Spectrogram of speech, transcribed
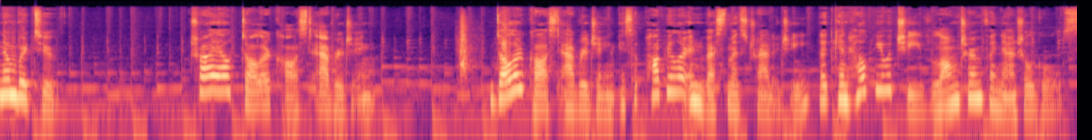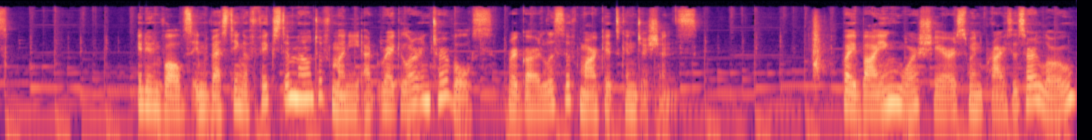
Number 2 Try out dollar cost averaging. Dollar cost averaging is a popular investment strategy that can help you achieve long term financial goals. It involves investing a fixed amount of money at regular intervals, regardless of market conditions. By buying more shares when prices are low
